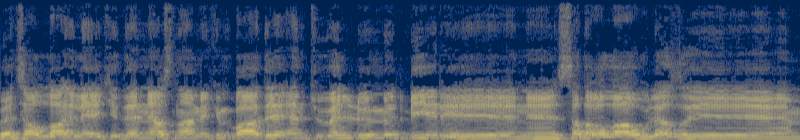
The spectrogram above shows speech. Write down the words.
Ve tallahi le ekidenne asnameküm bade en tüvellü müdbirin. Sadakallahu lazim.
